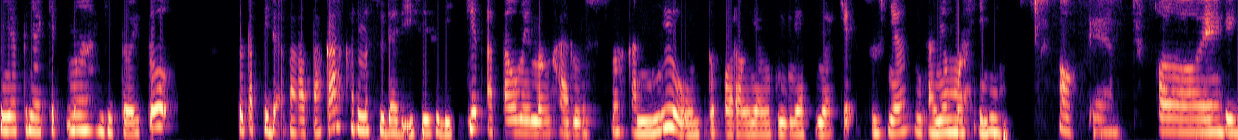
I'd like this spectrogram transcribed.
punya penyakit mah gitu itu tetap tidak apa-apakah karena sudah diisi sedikit atau memang harus makan dulu untuk orang yang punya penyakit khususnya misalnya mah ini? Oke, kalau yang kayak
